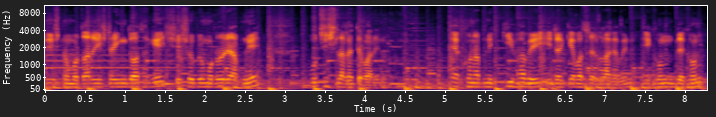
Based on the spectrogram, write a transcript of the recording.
তেইশ নম্বর তার স্টারিং দেওয়া থাকে, সেসব মোটরে আপনি পঁচিশ লাগাতে পারেন। এখন আপনি কীভাবে এটা ক্যাপাসিটার লাগাবেন? এখন দেখুন,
